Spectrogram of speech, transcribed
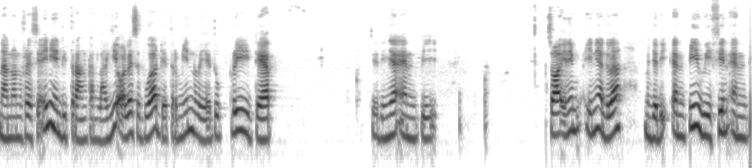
Nah, non phrase-nya ini yang diterangkan lagi oleh sebuah determiner yaitu pre-dat jadinya NP. So ini ini adalah menjadi NP within NP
